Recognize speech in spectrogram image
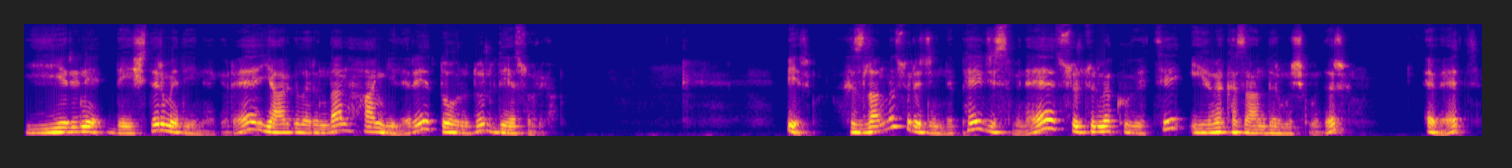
yerini değiştirmediğine göre yargılarından hangileri doğrudur diye soruyor. 1. Hızlanma sürecinde P cismine sürtünme kuvveti ivme kazandırmış mıdır? Evet.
